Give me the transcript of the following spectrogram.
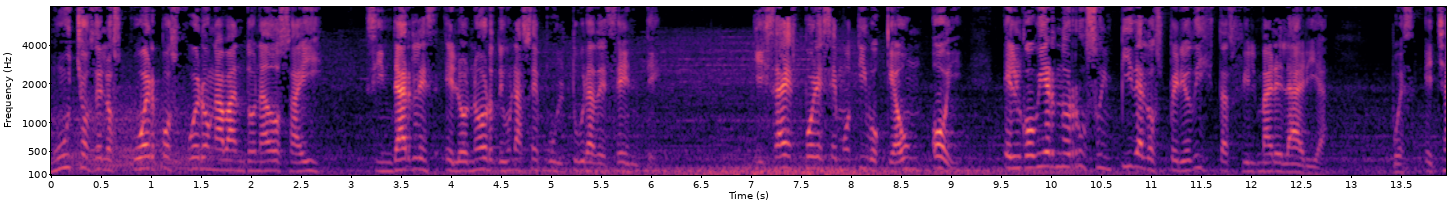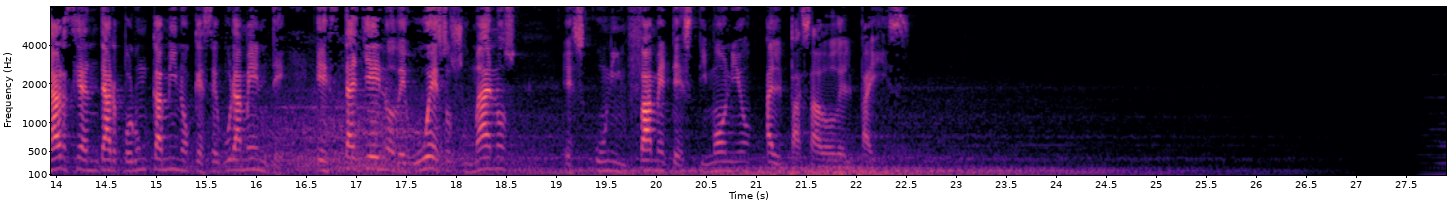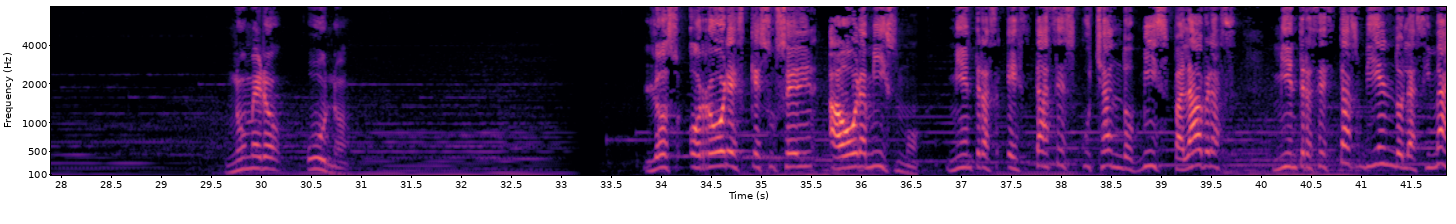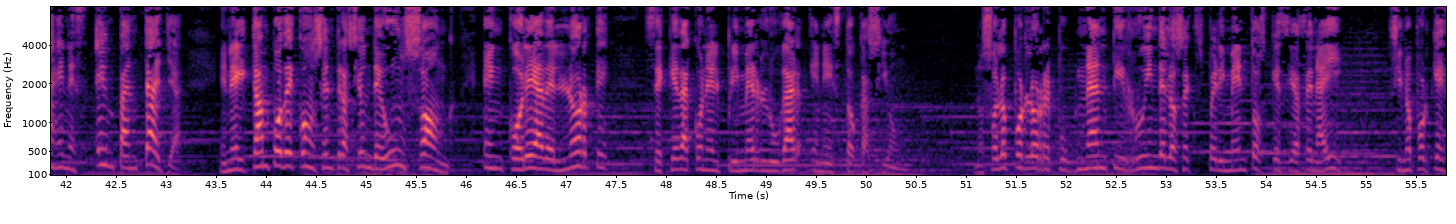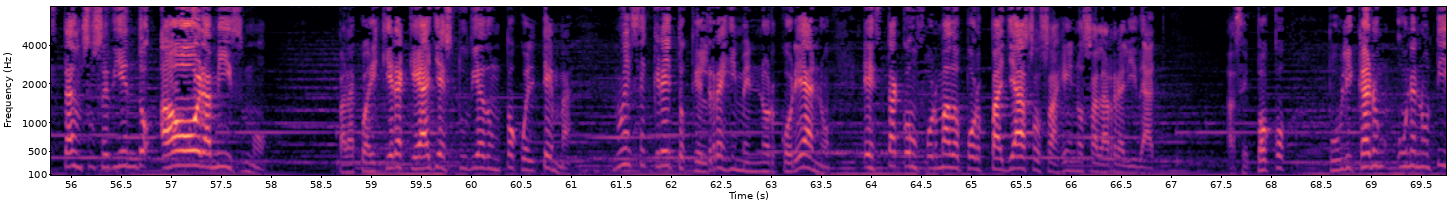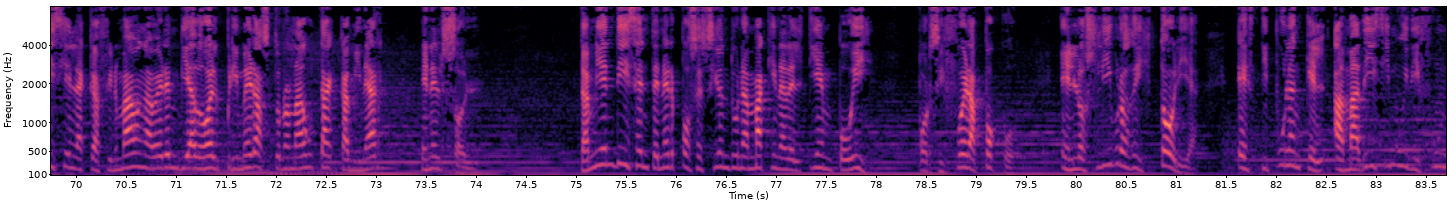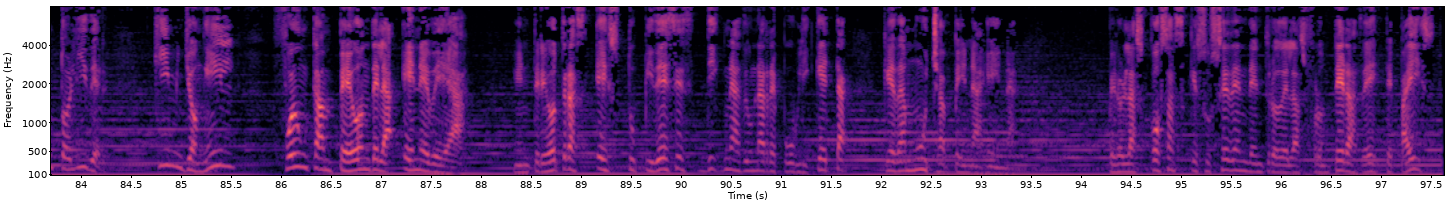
Muchos de los cuerpos fueron abandonados ahí, sin darles el honor de una sepultura decente. Quizá es por ese motivo que aún hoy el gobierno ruso impide a los periodistas filmar el área, pues echarse a andar por un camino que seguramente está lleno de huesos humanos es un infame testimonio al pasado del país. Número 1. Los horrores que suceden ahora mismo mientras estás escuchando mis palabras, mientras estás viendo las imágenes en pantalla en el campo de concentración de Unsong en Corea del Norte, se queda con el primer lugar en esta ocasión. No solo por lo repugnante y ruin de los experimentos que se hacen ahí, sino porque están sucediendo ahora mismo. Para cualquiera que haya estudiado un poco el tema, no es secreto que el régimen norcoreano está conformado por payasos ajenos a la realidad. Hace poco publicaron una noticia en la que afirmaban haber enviado al primer astronauta a caminar en el Sol. También dicen tener posesión de una máquina del tiempo y, por si fuera poco, en los libros de historia estipulan que el amadísimo y difunto líder Kim Jong-il fue un campeón de la NBA, entre otras estupideces dignas de una republiqueta que da mucha pena ajena. Pero las cosas que suceden dentro de las fronteras de este país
